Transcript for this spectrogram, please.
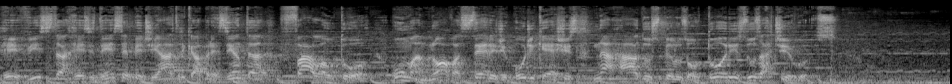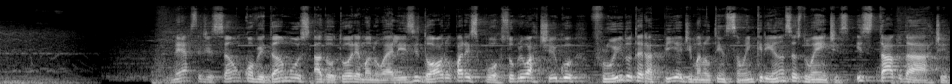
Revista Residência Pediátrica apresenta Fala Autor, uma nova série de podcasts narrados pelos autores dos artigos. Nesta edição, convidamos a doutora Emanuele Isidoro para expor sobre o artigo Fluidoterapia de Manutenção em Crianças Doentes, Estado da Arte.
